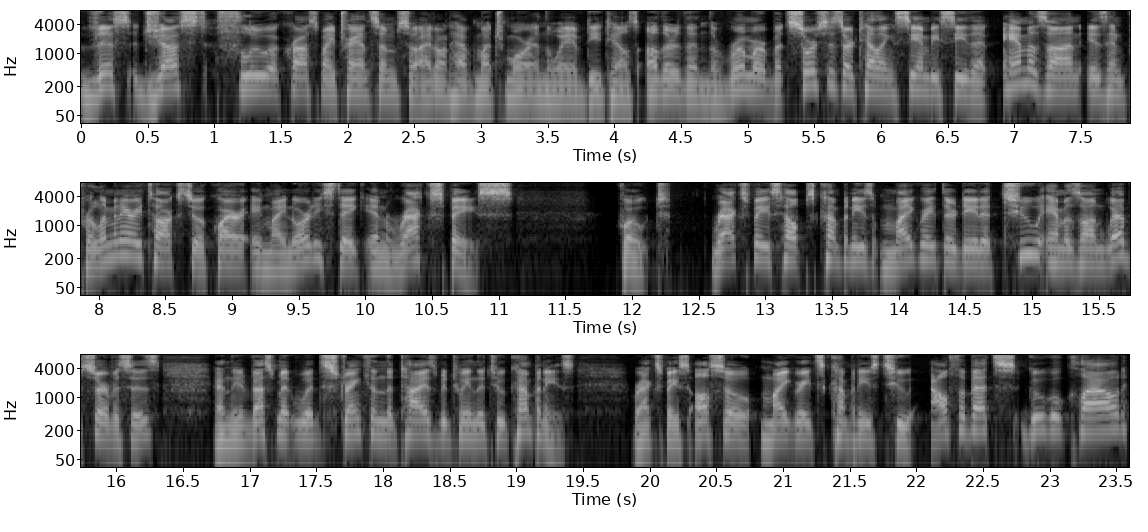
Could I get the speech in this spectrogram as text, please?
This just flew across my transom, so I don't have much more in the way of details other than the rumor. But sources are telling CNBC that Amazon is in preliminary talks to acquire a minority stake in Rackspace. Quote, Rackspace helps companies migrate their data to Amazon Web Services, and the investment would strengthen the ties between the two companies. Rackspace also migrates companies to Alphabet's Google Cloud,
